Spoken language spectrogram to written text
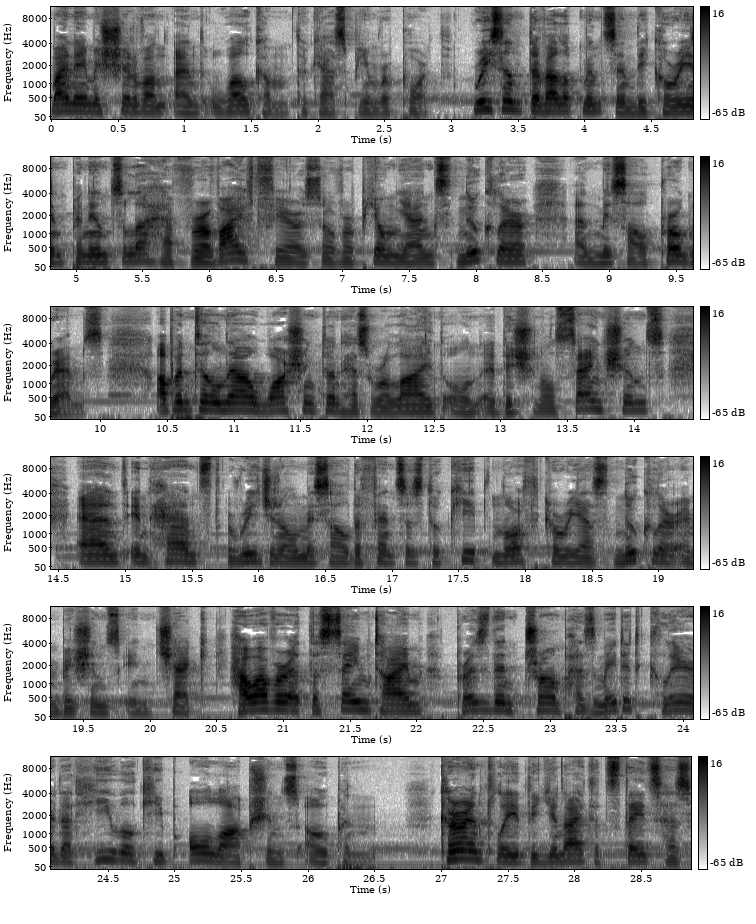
My name is Shirvan and welcome to Caspian Report. Recent developments in the Korean peninsula have revived fears over Pyongyang's nuclear and missile programs. Up until now, Washington has relied on additional sanctions and enhanced regional missile defenses to keep North Korea's nuclear ambitions in check. However, at the same time, President Trump has made it clear that he will keep all options open. Currently, the United States has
